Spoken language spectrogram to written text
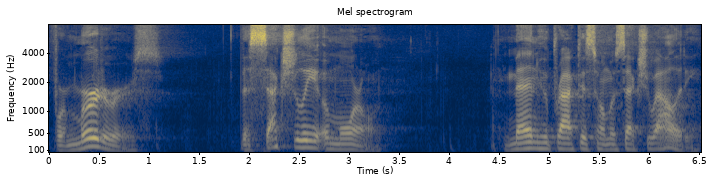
for murderers, the sexually immoral men who practice homosexuality,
